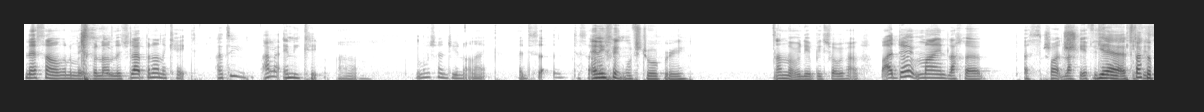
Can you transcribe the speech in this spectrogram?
Next time I'm gonna make bananas. You like banana cake? I do. I like any cake, Oh, which one do you not like? I just, just anything with strawberry. I'm not really a big strawberry fan, but I don't mind like a a sponge. Like if it's yeah, in, it's if like a in-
